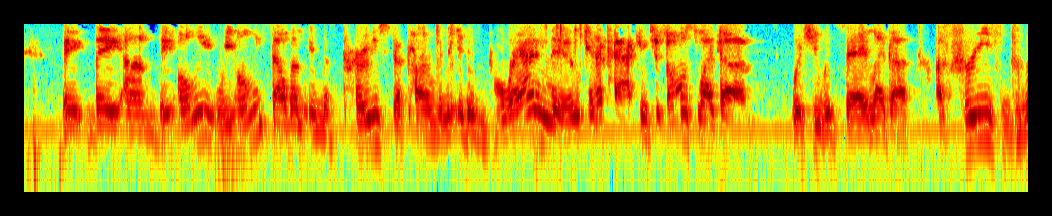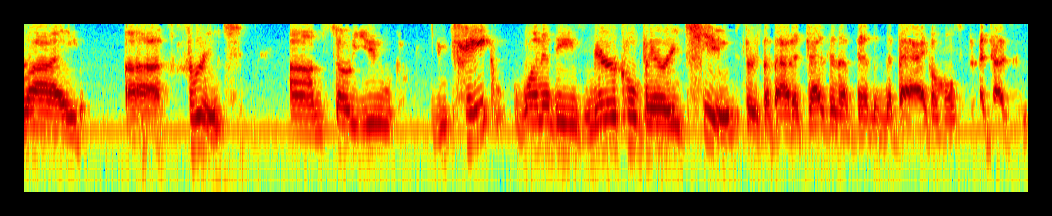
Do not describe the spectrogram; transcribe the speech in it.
they they um they only we only sell them in the produce department. It is brand new in a package. It's almost like a which you would say like a, a freeze dried uh, fruit. Um, so you you take one of these miracle berry cubes. There's about a dozen of them in the bag, almost a dozen,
